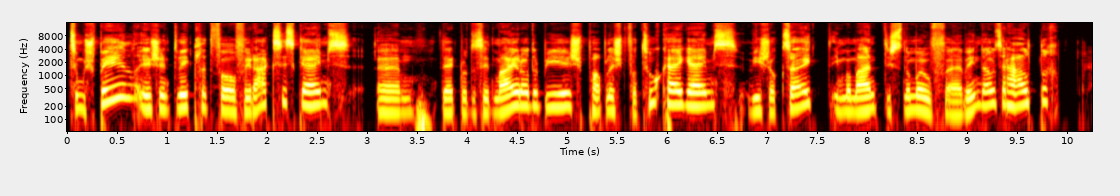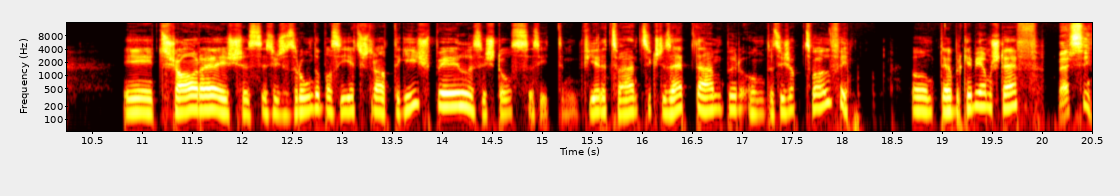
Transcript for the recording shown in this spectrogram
Zum Spiel ist entwickelt von Firaxis Games, ähm, dort wo der Sid Meier dabei ist, published von 2K Games. Wie schon gesagt, im Moment ist es nur auf äh, Windows erhältlich. Das Genre ist, es, es ist ein rundenbasiertes Strategiespiel. Es ist draussen seit dem 24. September und es ist ab 12 Uhr. Und dann übergebe ich am Steff. Merci.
